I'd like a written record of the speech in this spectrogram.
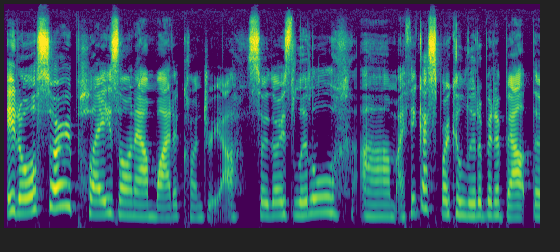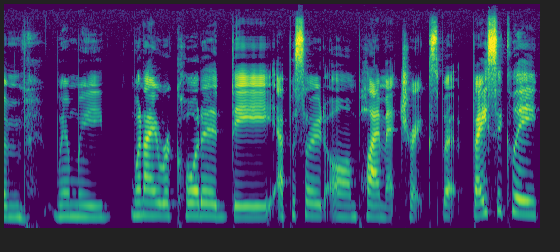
It also plays on our mitochondria. So those little, um, I think I spoke a little bit about them when we when I recorded the episode on plyometrics. But basically,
